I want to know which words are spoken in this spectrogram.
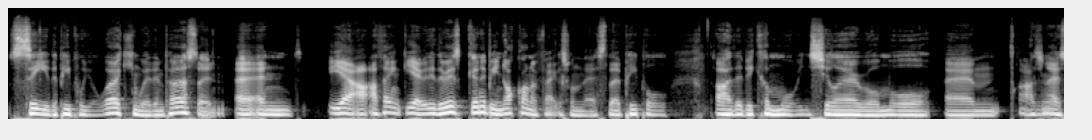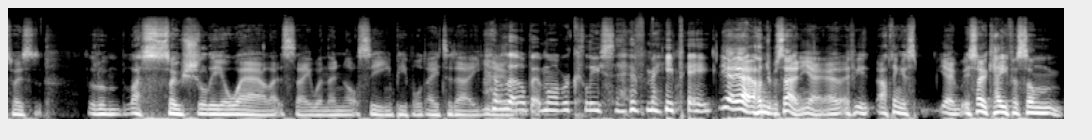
see the people you're working with in person, uh, and yeah, I think yeah, there is going to be knock-on effects from this. That people either become more insular or more, um, I don't know, I suppose sort of less socially aware, let's say, when they're not seeing people day to day. A little bit more reclusive, maybe. Yeah, yeah, hundred percent. Yeah, uh, if you, I think it's yeah, it's okay for some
